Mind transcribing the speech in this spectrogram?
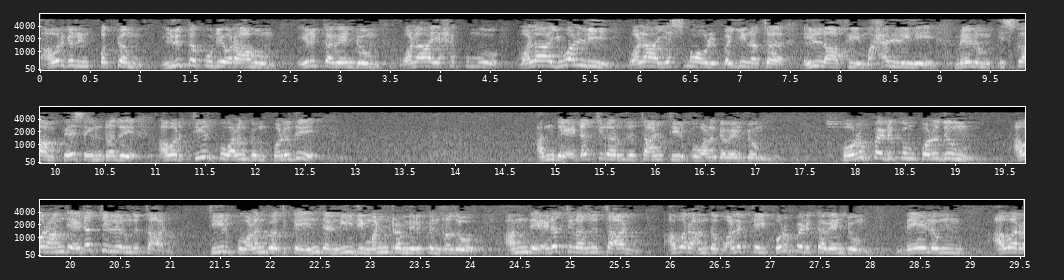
அவர்களின் பக்கம் இழுக்கக்கூடியவராகவும் இருக்க வேண்டும். வலா யஹக்குமு வலா யுவல்லி வலா யஸ்மாவுல் பையினத இல்லா ஃபி மஹல்லிஹி. மேலும் இஸ்லாம் பேசுகின்றது அவர் தீர்ப்பு வழங்கும் பொழுது அந்த இடத்திலிருந்து தான் தீர்ப்பு வழங்க வேண்டும். பொறுப்பெடுக்கும் பொழுதும் அவர் அந்த இடத்திலிருந்து தான் தீர்ப்பு வழங்குவதற்கு எந்த நீதிமன்றம் இருக்கின்றதோ அந்த இடத்திலிருந்து தான் அவர் அந்த வழக்கை பொறுப்பெடுக்க வேண்டும். மேலும் அவர்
